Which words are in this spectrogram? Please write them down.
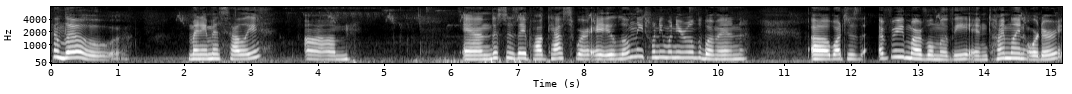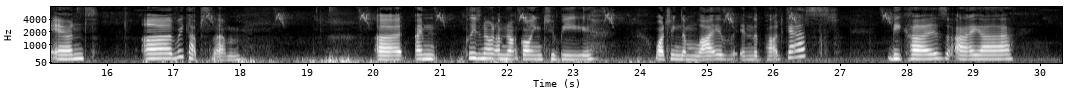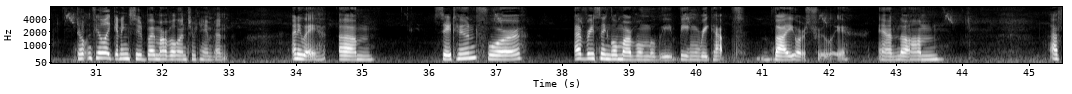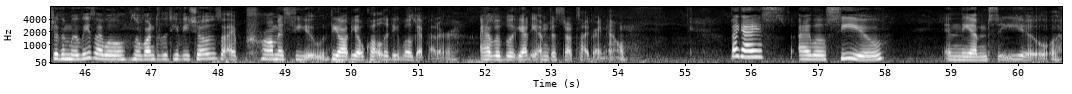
Hello. My name is Sally. Um and this is a podcast where a lonely 21-year-old woman uh, watches every Marvel movie in timeline order and uh, recaps them. Uh, I'm please note I'm not going to be watching them live in the podcast because I uh, don't feel like getting sued by Marvel Entertainment. Anyway, um, stay tuned for every single Marvel movie being recapped by yours truly. And um, after the movies, I will move on to the TV shows. I promise you the audio quality will get better. I have a Blue Yeti. I'm just outside right now. Bye, guys. I will see you in the MCU.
